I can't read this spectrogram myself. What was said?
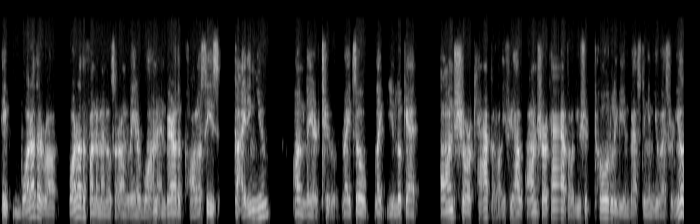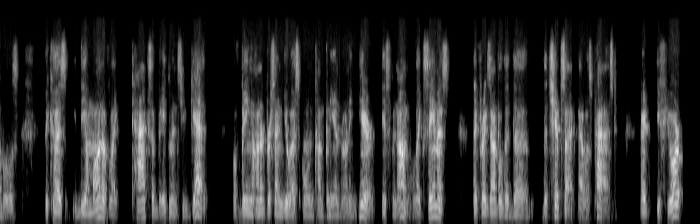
hey, what are the raw, what are the fundamentals around layer one, and where are the policies guiding you on layer two, right? So like you look at onshore capital. If you have onshore capital, you should totally be investing in U.S. renewables because the amount of like tax abatements you get of being 100% US owned company and running here is phenomenal. Like same as like for example the the the CHIPS Act that was passed right? If you're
